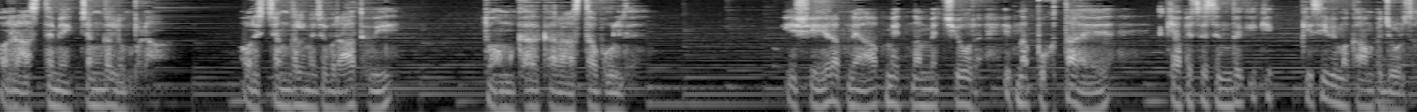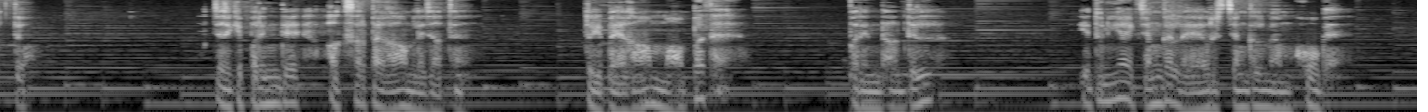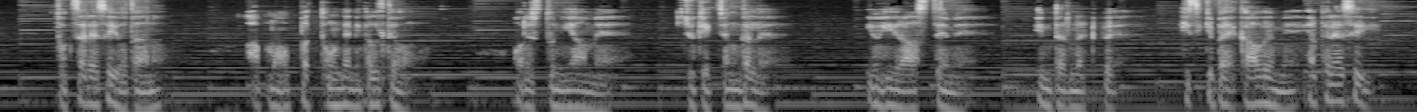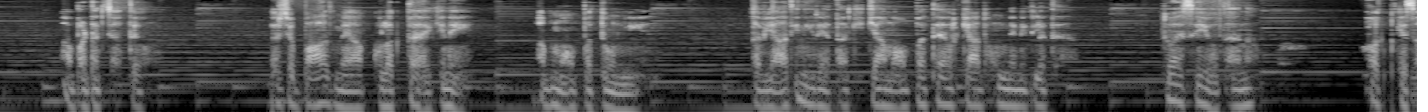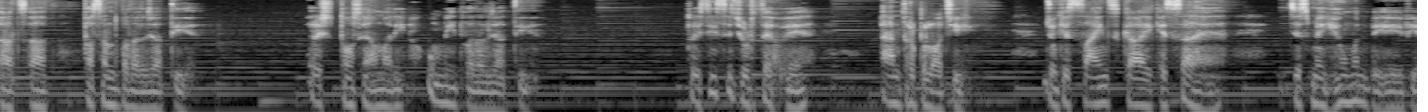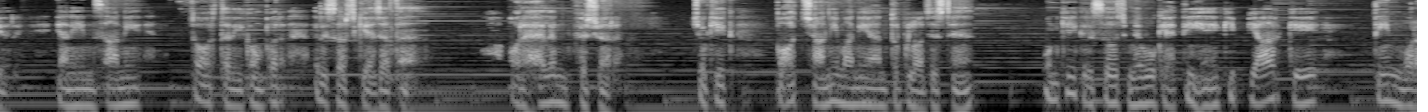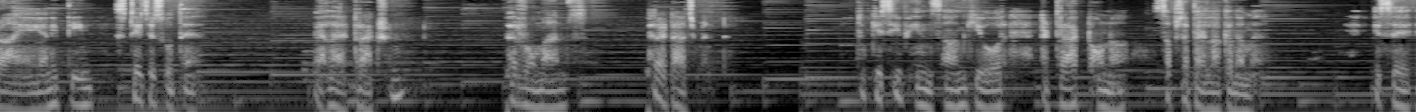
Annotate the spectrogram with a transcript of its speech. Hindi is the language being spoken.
और रास्ते में एक जंगल उम पड़ा। और इस जंगल में जब रात हुई तो हम घर का रास्ता भूल गए। ये शेर अपने आप में इतना मेच्योर इतना पुख्ता है कि आप इसे ज़िंदगी के किसी भी मकाम पर जोड़ सकते हो। जैसे कि परिंदे अक्सर पैगाम ले जाते हैं। तो ये पैगाम मोहब्बत है, परिंदा दिल ये दुनिया एक जंगल है और इस जंगल में हम खो गए तो अक्सर ऐसे ही होता है ना? आप मोहब्बत ढूँढने निकलते हो और इस दुनिया में, जो कि एक जंगल है, यूँ ही रास्ते में, इंटरनेट पे, किसी के बहकावे में, या फिर ऐसे ही आप भटक जाते हो। फिर जब बाद में आपको लगता है कि नहीं, अब मोहब्बत ढूंढनी है, तब याद ही नहीं रहता कि क्या मोहब्बत है और क्या ढूँढने निकले थे। तो ऐसे ही होता है ना। वक्त के साथ साथ पसंद बदल जाती है। रिश्तों से हमारी उम्मीद बदल जाती है। तो इसी से जुड़ते हुए एंथ्रोपोलॉजी जो कि साइंस का एक हिस्सा है, जिसमें ह्यूमन बिहेवियर यानी इंसानी तौर तरीकों पर रिसर्च किया जाता है। और हेलन फिशर जो कि एक बहुत जानी मानी एंथ्रोपोलॉजिस्ट हैं उनके एक रिसर्च में वो कहती हैं कि प्यार के तीन मुराहे यानी तीन स्टेजेस होते हैं। पहला अट्रैक्शन फिर रोमांस फिर अटैचमेंट तो किसी भी इंसान की ओर अट्रैक्ट होना सबसे पहला कदम है। इसे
